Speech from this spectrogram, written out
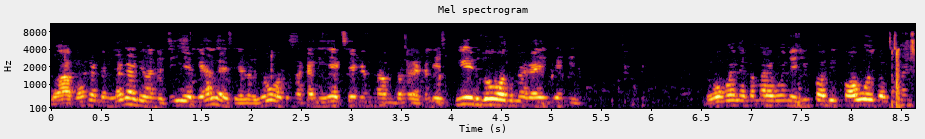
આ પોકેટ લગાડી દેવાની છે. એટલે જો તમારે કોઈને શીખવા બીખવા હોય તો કમેન્ટ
